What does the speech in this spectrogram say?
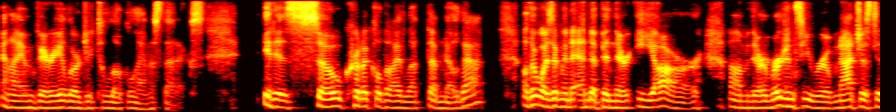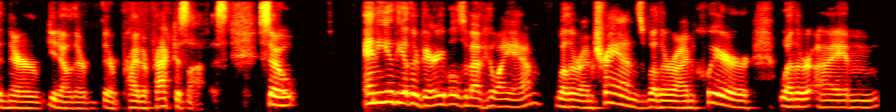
and I am very allergic to local anesthetics it is so critical that I let them know that. Otherwise, I'm going to end up in their ER, um, their emergency room, not just in their, you know, their, their private practice office. So any of the other variables about who I am, whether I'm trans, whether I'm queer, whether I'm,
